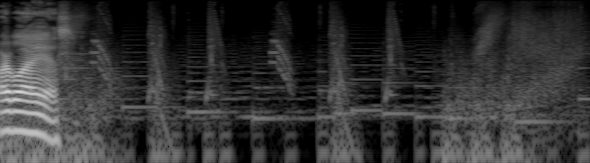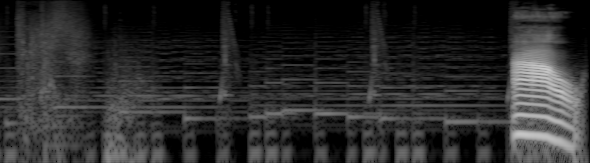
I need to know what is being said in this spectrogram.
Fireball IS. Ow.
